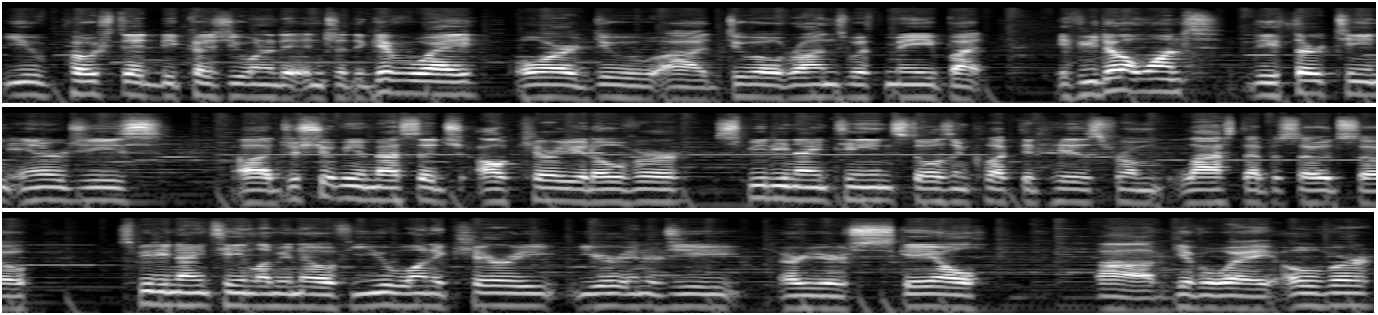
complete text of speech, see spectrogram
you posted because you wanted to enter the giveaway or do uh, duo runs with me, but if you don't want the 13 energies, uh, just shoot me a message. I'll carry it over. Speedy19 still hasn't collected his from last episode, so Speedy19, let me know if you want to carry your energy or your scale uh, giveaway over.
